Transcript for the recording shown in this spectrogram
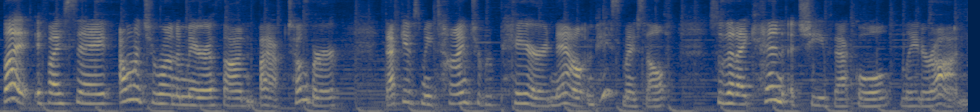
But if I say, I want to run a marathon by October, that gives me time to prepare now and pace myself so that I can achieve that goal later on.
